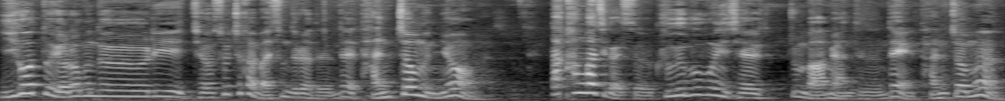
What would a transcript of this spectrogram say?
이것도 여러분들이 제가 솔직하게 말씀드려야 되는데 단점은요 딱 한 가지가 있어요. 그 부분이 제일 좀 마음에 안 드는데 단점은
